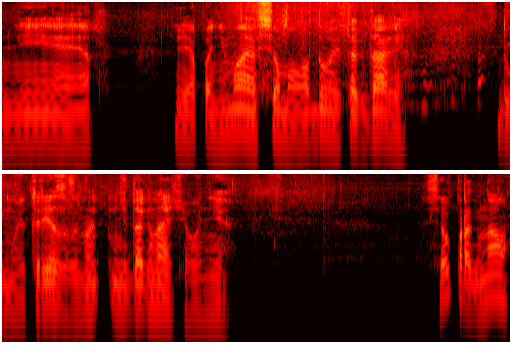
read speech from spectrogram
Нет. Я понимаю, все молодой и так далее. Думаю, трезвый, но не догнать его, не. Все, прогнал.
